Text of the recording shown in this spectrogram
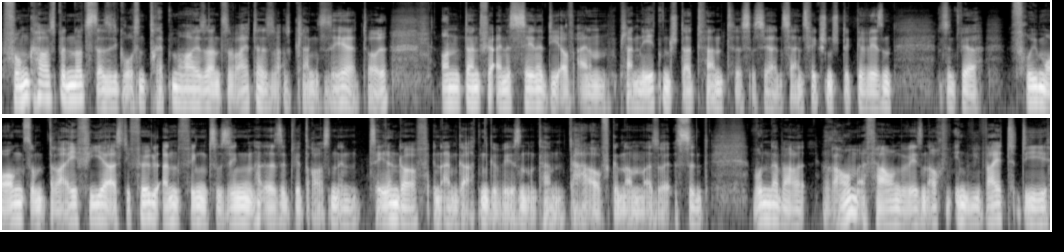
Funkhaus benutzt, also die großen Treppenhäuser und so weiter. Das klang sehr toll. Und dann für eine Szene, die auf einem Planeten stattfand, das ist ja ein Science-Fiction-Stück gewesen, sind wir früh morgens um drei, vier, als die Vögel anfingen zu singen, äh, sind wir draußen in Zehlendorf in einem Garten gewesen und haben da aufgenommen. Also es sind wunderbare Raumerfahrungen gewesen, auch inwieweit die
